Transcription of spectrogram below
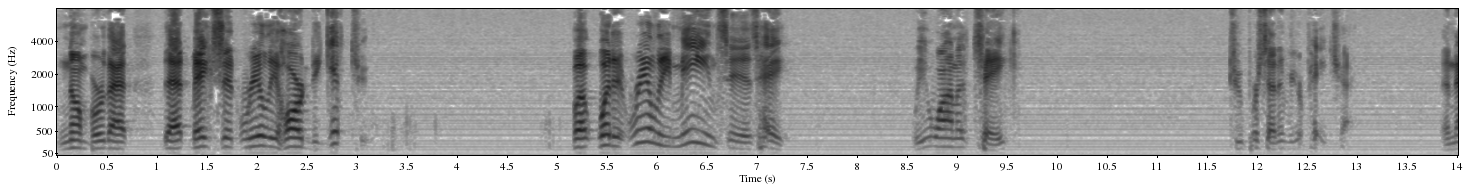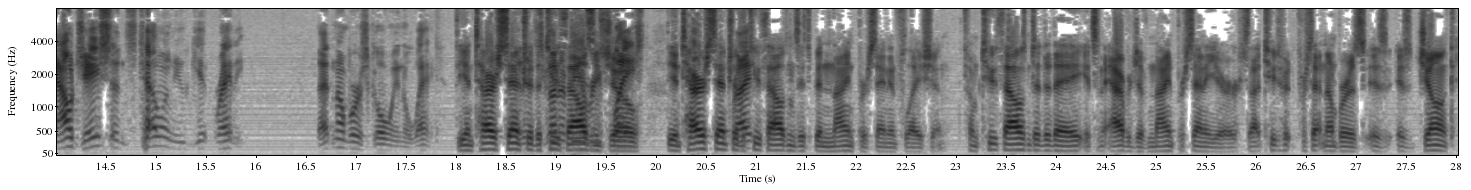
number that that makes it really hard to get to. But what it really means is, hey, we want to take two percent of your paycheck, and now Jason's telling you, get ready. That number is going away. The entire century of the it's gonna be 2000s, Joe. The entire century Right. of the 2000s, it's been 9% inflation. From 2000 to today, it's an average of 9% a year. So that 2% number is, is, is junk.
